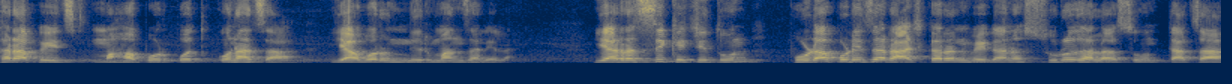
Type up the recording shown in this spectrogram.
खरा पेच महापौरपद कोणाचा यावरून निर्माण झालेला आहे. या रस्सीखेचीतून फोडाफोडीचं राजकारण वेगानं सुरू झालं असून त्याचा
